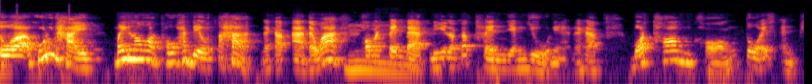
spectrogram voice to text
ตัวหุ้นไทยไม่รอดเพราะว่าเดลต้านะครับอ่าแต่ว่าพอมันเป็นแบบนี้แล้วก็เทรนยังอยู่เนี่ยนะครับบอททอมของตัว S&P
